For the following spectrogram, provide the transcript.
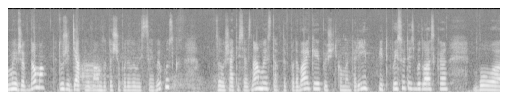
Ми вже вдома. Дуже дякую вам за те, що подивились цей випуск. Залишайтеся з нами, ставте вподобайки, пишіть коментарі, підписуйтесь, будь ласка, бо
